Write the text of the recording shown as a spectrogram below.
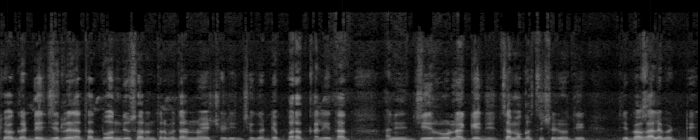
किंवा गड्डे जिरले जातात. दोन दिवसानंतर मित्रांनो या शेळींचे गड्डे परत खाली येतात आणि जी रोनक आहे जी चमक असते शेळी होती ती बघायला भेटते.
